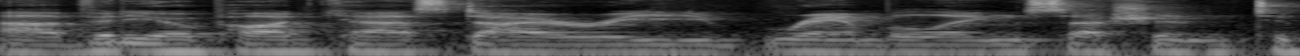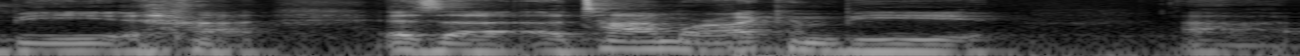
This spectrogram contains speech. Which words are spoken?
uh, video podcast, diary, rambling session to be is a, a, time where I can be uh,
